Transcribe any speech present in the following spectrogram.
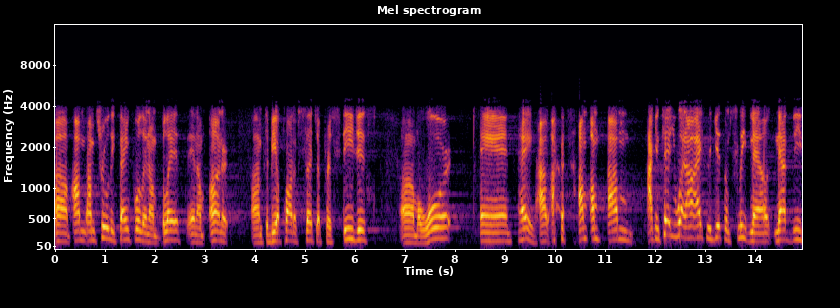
um, I'm, I'm truly thankful and I'm blessed and I'm honored um, to be a part of such a prestigious um, award. And hey, I, I, I'm, I'm, I'm, I can tell you what, I'll actually get some sleep now. Now these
